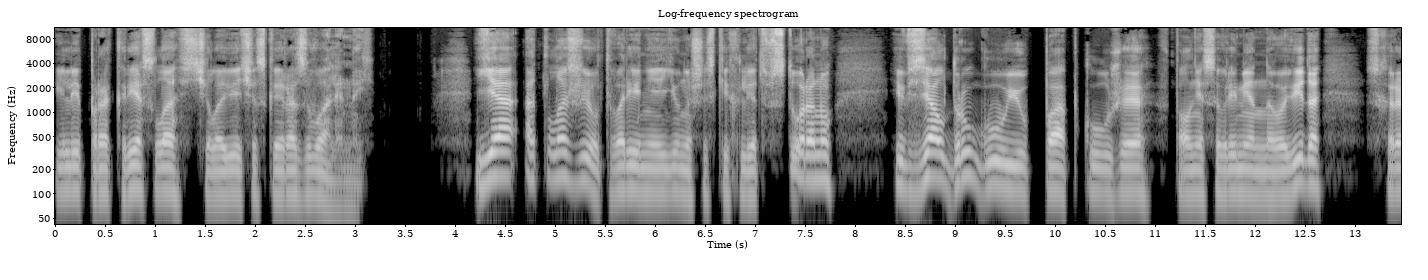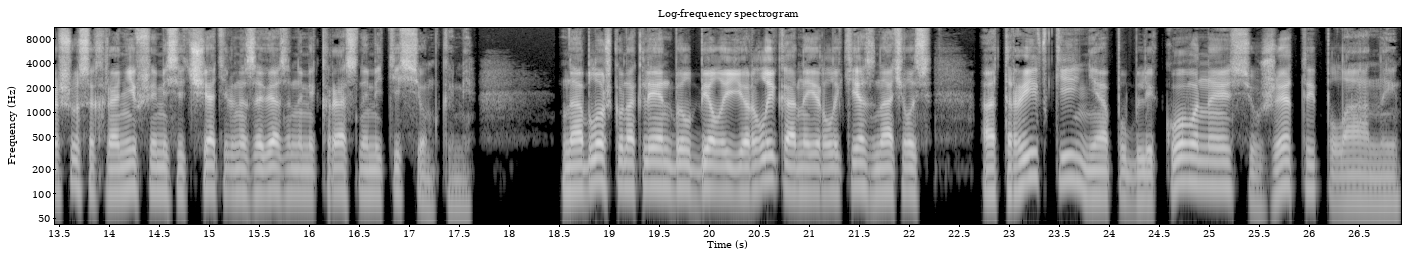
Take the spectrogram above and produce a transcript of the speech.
или про кресло с человеческой развалиной. Я отложил творение юношеских лет в сторону и взял другую папку уже вполне современного вида с хорошо сохранившимися тщательно завязанными красными тесемками. На обложку наклеен был белый ярлык, а на ярлыке значилось «Отрывки, неопубликованные, сюжеты, планы».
